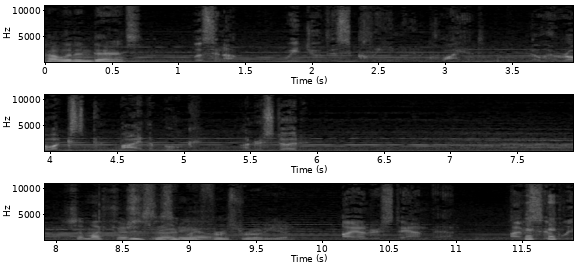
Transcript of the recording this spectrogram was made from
Paladin Danse. Listen up. It's not my first This rodeo. isn't my first rodeo. I understand that. I'm simply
